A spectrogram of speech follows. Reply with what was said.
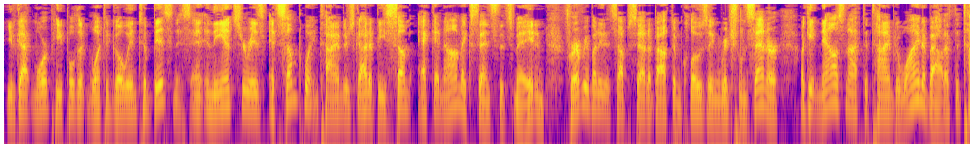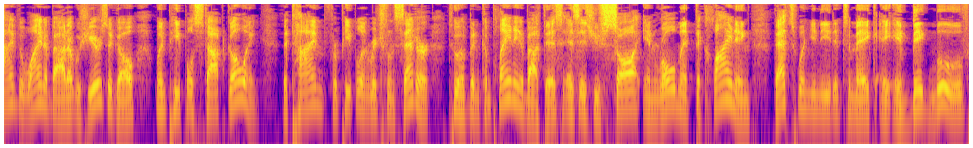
you've got more people that want to go into business? And, and the answer is at some point in time, there's got to be some economic sense that's made. And for everybody that's upset about them closing Richland Center, okay, now's not the time to whine about it. The time to whine about it was years ago when people stopped going. The time for people in Richland Center to have been complaining about this is as you saw enrollment declining, that's when you needed to make a, a big move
